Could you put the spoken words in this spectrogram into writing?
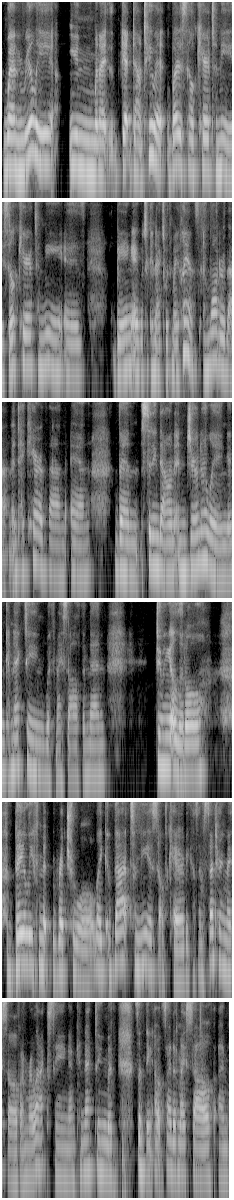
When really you when i get down to it what is self-care to me? Self-care to me is being able to connect with my plants and water them and take care of them and then sitting down and journaling and connecting with myself and then doing a little bay leaf ritual like that to me is self-care because i'm centering myself i'm relaxing i'm connecting with something outside of myself i'm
